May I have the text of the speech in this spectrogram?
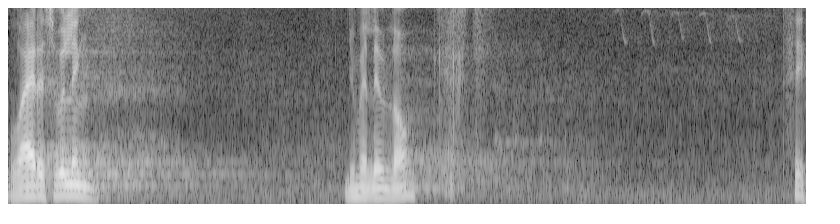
Virus willing, you may live long. See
